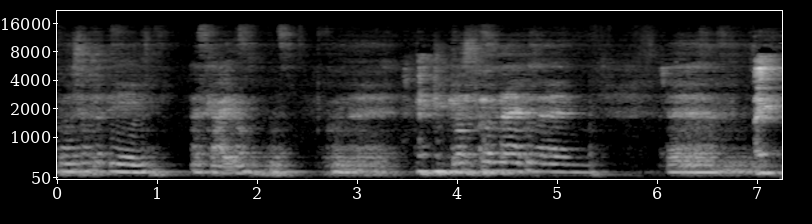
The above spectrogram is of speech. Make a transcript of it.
quando siamo stati al Cairo, con, eh, con eh, cos'è? Eh,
